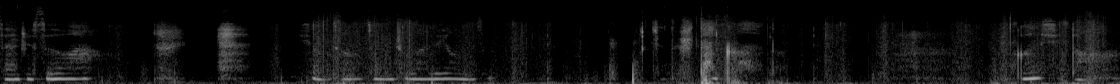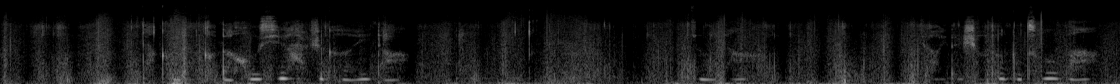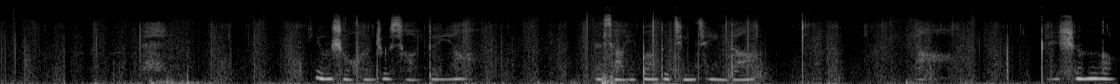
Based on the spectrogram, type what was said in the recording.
带着丝袜，想叫叫不出来的样子，真的是太可爱了。没关系的，大口大口的呼吸还是可以的。怎么样，小姨的舌头不错吧？用手环住小姨的腰。把小姨抱得紧紧的，然后该伸了。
